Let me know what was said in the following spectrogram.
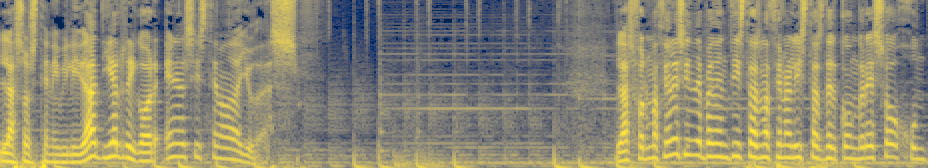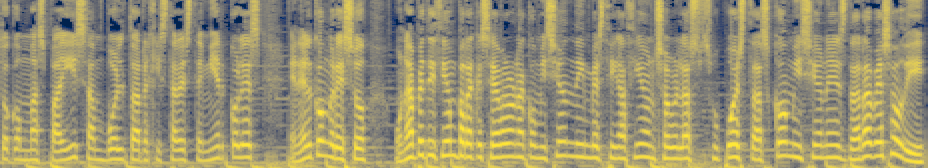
la sostenibilidad y el rigor en el sistema de ayudas. Las formaciones independentistas nacionalistas del Congreso, junto con Más País, han vuelto a registrar este miércoles en el Congreso una petición para que se abra una comisión de investigación sobre las supuestas comisiones de Arabia Saudí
